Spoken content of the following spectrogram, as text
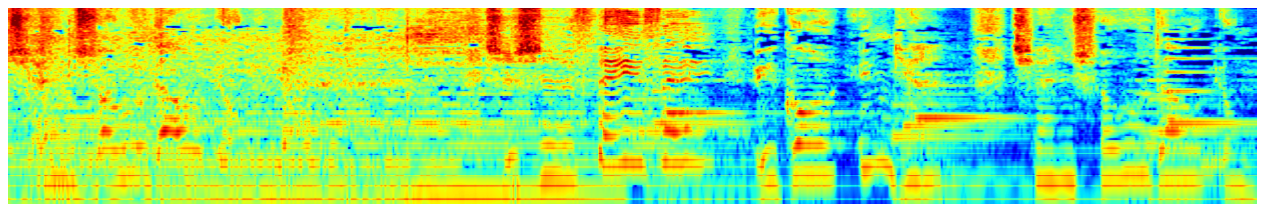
牵手到永远。是是非非，雨过云烟，牵手到永远。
